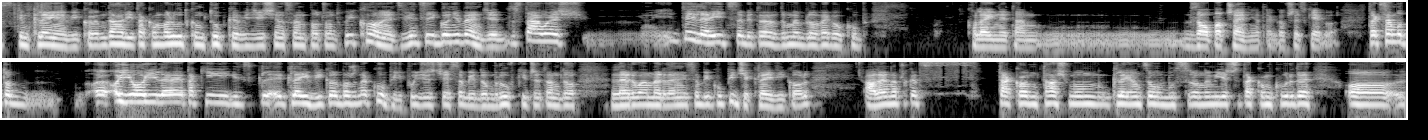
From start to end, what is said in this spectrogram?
z tym klejem wikorem. Dali taką malutką tubkę, widzieliście na samym początku i koniec. Więcej go nie będzie. Dostałeś i tyle. Idź sobie teraz do meblowego, kup kolejny tam zaopatrzenie tego wszystkiego. Tak samo to o, o, ile taki klej wikol można kupić. Pójdziecie sobie do Mrówki czy tam do Leroy Merlin i sobie kupicie klej wikol, ale na przykład z taką taśmą klejącą obustronną i jeszcze taką kurde o yy,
